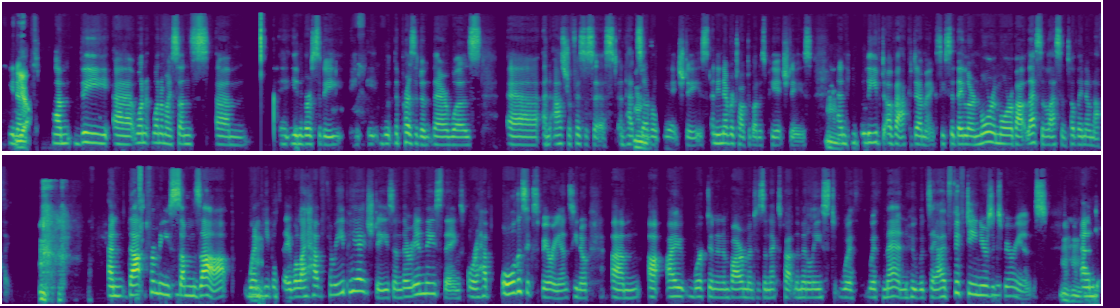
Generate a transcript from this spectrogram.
you know yeah. um, the uh, one one of my son's um, university he, he, the president there was uh, an astrophysicist and had mm. several PhDs, and he never talked about his PhDs. Mm. And he believed of academics. He said they learn more and more about less and less until they know nothing. and that for me sums up when mm. people say, "Well, I have three PhDs and they're in these things," or I have all this experience. You know, um, I, I, worked in an environment as an expat in the Middle East with with men who would say, "I have 15 years mm. experience," mm-hmm. and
